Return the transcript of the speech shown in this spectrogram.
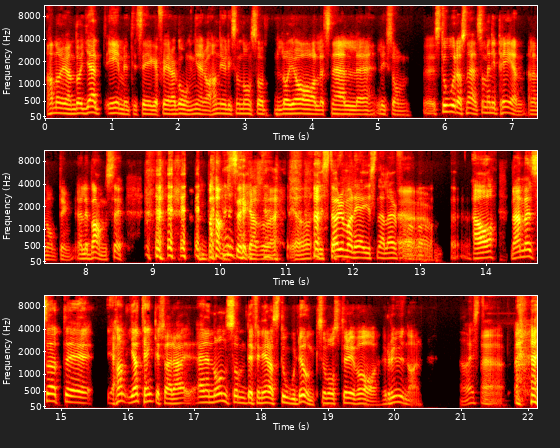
han har ju ändå hjälpt Emil till seger flera gånger och han är ju liksom någon så lojal, snäll, eh, liksom eh, stor och snäll som en Ipren eller någonting. Eller Bamse. Bamse kanske det. Ja, ju större man är, ju snällare får man vara. Ja, nej men så att eh, han, jag tänker så här, är det någon som definierar stordunk så måste det ju vara Runar. Ja, just det. Eh,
